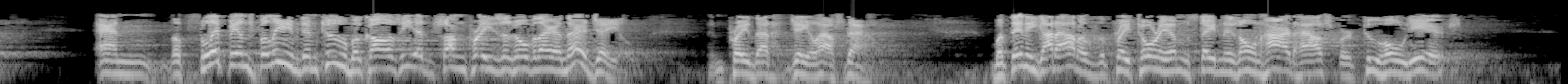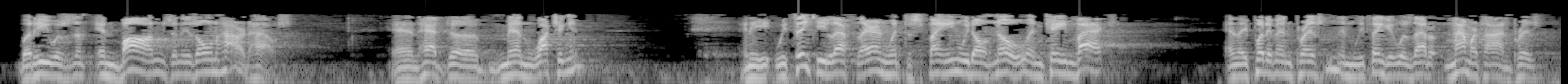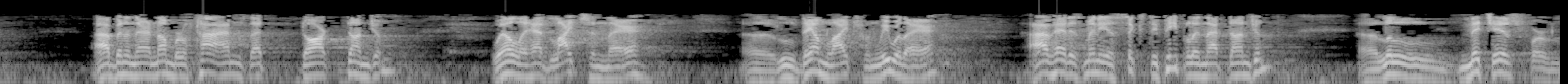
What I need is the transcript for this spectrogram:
And the Philippians believed him too because he had sung praises over there in their jail and prayed that jailhouse down. But then he got out of the praetorium and stayed in his own hired house for two whole years. But he was in bonds in his own hired house and had uh, men watching him. And he, we think he left there and went to Spain, we don't know, and came back. And they put him in prison, and we think it was that Mamertine prison. I've been in there a number of times, that dark dungeon. Well, they had lights in there, uh, little dim lights when we were there. I've had as many as 60 people in that dungeon. Uh, little niches for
